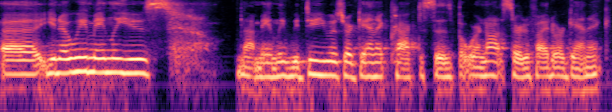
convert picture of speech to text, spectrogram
uh, you know we mainly use not mainly. We do use organic practices, but we're not certified organic.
